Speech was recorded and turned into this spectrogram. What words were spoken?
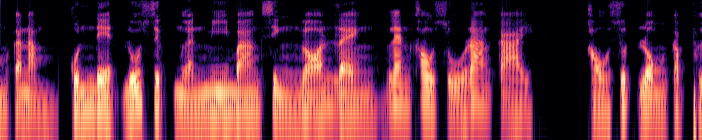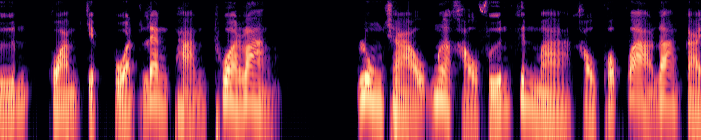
มกระหน่ำ ขุนเดชรู้สึกเหมือนมีบางสิ่งร้อนแรงแล่นเข้าสู่ร่างกาย เขาสุดลงกับพื้น ความเจ็บปวดแล่นผ่านทั่วร่าง รุ่งเช้าเมื่อเขาฟื้นขึ้นมา เขาพบว่าร่างกาย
